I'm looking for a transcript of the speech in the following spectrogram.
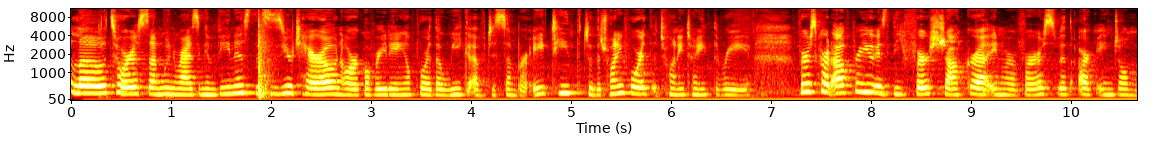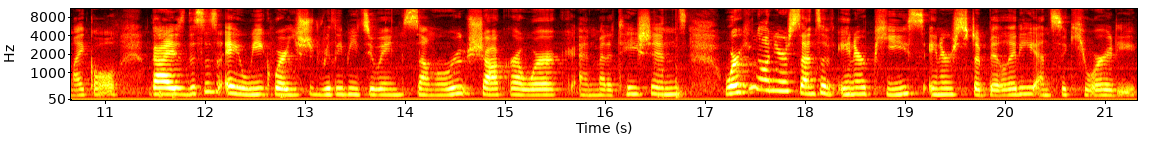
Hello, Taurus, Sun, Moon, Rising, and Venus. This is your tarot and oracle reading for the week of December 18th to the 24th, 2023. First card out for you is the first chakra in reverse with Archangel Michael. Guys, this is a week where you should really be doing some root chakra work and meditations, working on your sense of inner peace, inner stability, and security.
